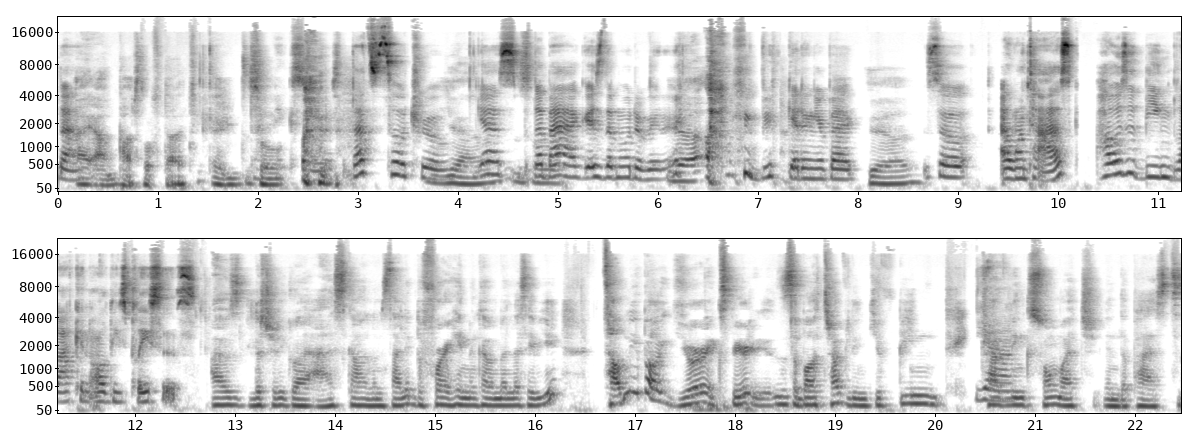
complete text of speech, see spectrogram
That, I am part of that, and that so. That's so true. Yeah, Yes, the bag is the motivator. yeah, Get in your bag. yeah. So I want to ask how is it being black in all these places? I was literally going to ask Alam before he tell me about your experience about traveling. You've been yeah. traveling so much in the past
